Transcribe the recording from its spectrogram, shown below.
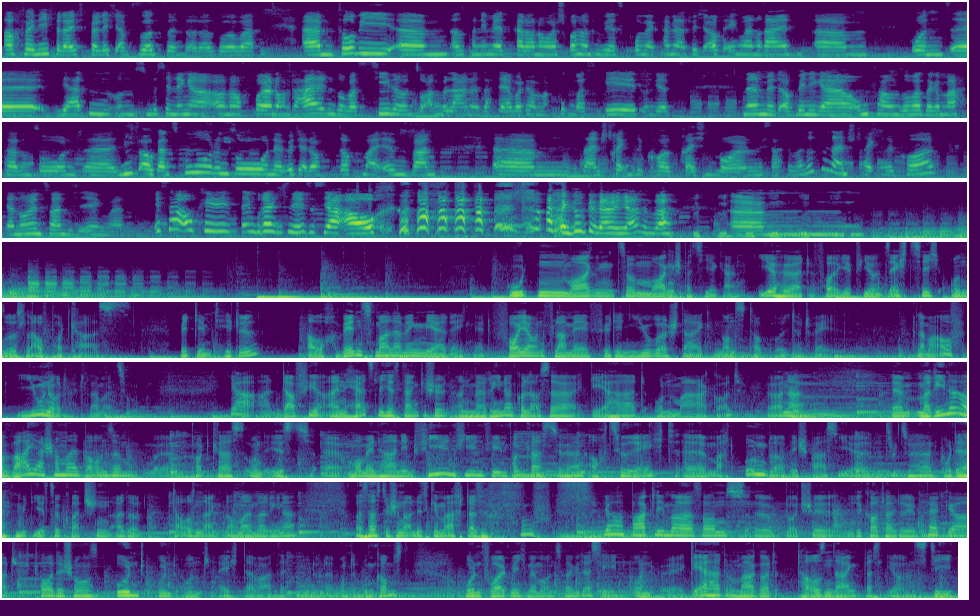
auch wenn die vielleicht völlig absurd sind oder so. Aber ähm, Tobi, ähm, also von dem wir jetzt gerade auch nochmal gesprochen haben, Tobias Krum, der kam ja natürlich auch irgendwann rein. Ähm, und äh, wir hatten uns ein bisschen länger auch noch vorher noch unterhalten, so was Ziele und so anbelangt. Er sagte, er wollte ja mal gucken, was geht und jetzt ne, mit auch weniger Umfang und so, was er gemacht hat und so und äh, lief auch ganz gut und so und er wird ja doch doch mal irgendwann ähm, seinen Streckenrekord brechen wollen. Und ich sagte, was ist denn dein Streckenrekord? Ja, 29 irgendwas. Ich sag, okay, den breche ich nächstes Jahr auch. und dann guckte er mich an und sagt, ähm, Guten Morgen zum Morgenspaziergang. Ihr hört Folge 64 unseres Laufpodcasts mit dem Titel auch wenn es mal ein wenig mehr regnet. Feuer und Flamme für den Jurasteig Nonstop Ultra Trail. Klammer auf, Junot, Klammer zu. Ja, dafür ein herzliches Dankeschön an Marina Kolosser, Gerhard und Margot Börner. Ähm, Marina war ja schon mal bei unserem äh, Podcast und ist äh, momentan in vielen, vielen, vielen Podcasts zu hören, auch zu Recht. Äh, macht unglaublich Spaß, ihr zuzuhören oder mit ihr zu quatschen. Also tausend Dank nochmal, Marina was hast du schon alles gemacht? Also, uff, ja, Barclay-Marathons, äh, deutsche Rekordhalterin Backyard, Tour de Chance und, und, und. Echt der Wahnsinn, wo du da rundherum kommst. Und freut mich, wenn wir uns mal wieder sehen. Und äh, Gerhard und Margot, tausend Dank, dass ihr uns die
